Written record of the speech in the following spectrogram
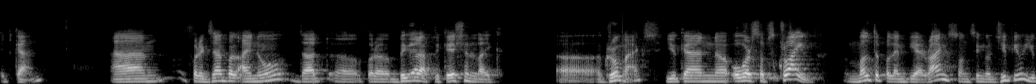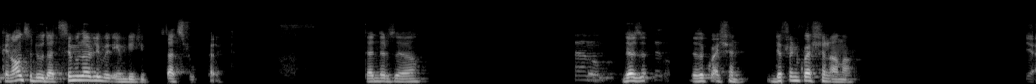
it can. And for example, I know that uh, for a bigger application like uh, GROMACS, you can uh, oversubscribe multiple MPI ranks on single GPU. You can also do that similarly with AMD GPUs. That's true, correct. Then there's a Um, there's a so- there's a question, different question, Anna. Yeah.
